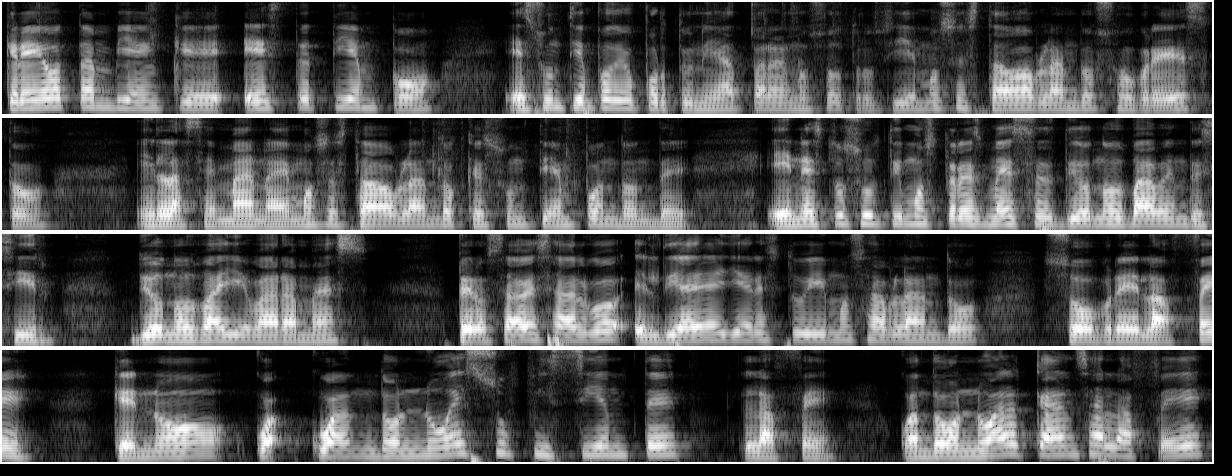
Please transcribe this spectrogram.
creo también que este tiempo es un tiempo de oportunidad para nosotros y hemos estado hablando sobre esto en la semana. Hemos estado hablando que es un tiempo en donde en estos últimos tres meses Dios nos va a bendecir, Dios nos va a llevar a más. Pero sabes algo, el día de ayer estuvimos hablando sobre la fe, que no, cuando no es suficiente la fe, cuando no alcanza la fe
